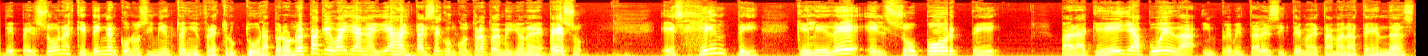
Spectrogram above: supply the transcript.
de personas que tengan conocimiento en infraestructura, pero no es para que vayan allí a saltarse con contratos de millones de pesos. Es gente que le dé el soporte para que ella pueda implementar el sistema de Taman Attendance,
